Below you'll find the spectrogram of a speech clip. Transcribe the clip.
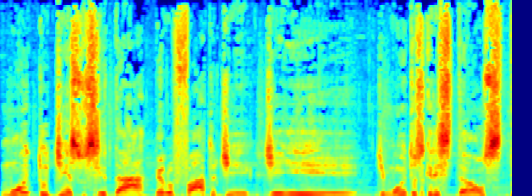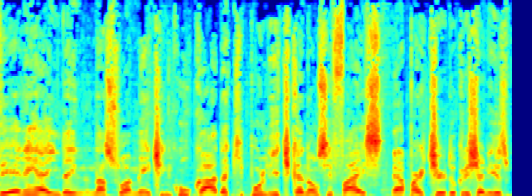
muito disso se dá pelo fato de, de de muitos cristãos terem ainda na sua mente inculcada que política não se faz é, a partir do cristianismo.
